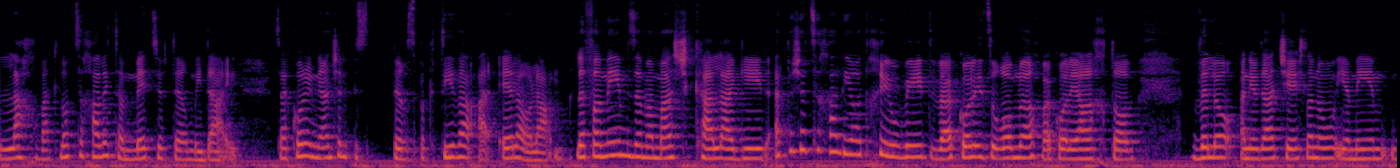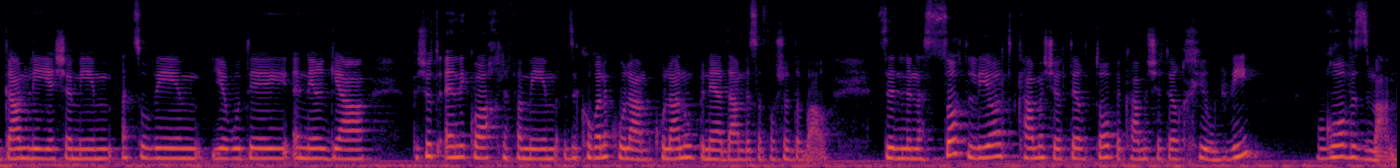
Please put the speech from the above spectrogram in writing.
לך ואת לא צריכה להתאמץ יותר מדי. זה הכל עניין של פרספקטיבה אל העולם. לפעמים זה ממש קל להגיד, את פשוט צריכה להיות חיובית והכל יזרום לך והכל יהיה לך טוב. ולא, אני יודעת שיש לנו ימים, גם לי יש ימים עצובים, ירודי אנרגיה, פשוט אין לי כוח לפעמים, זה קורה לכולם, כולנו בני אדם בסופו של דבר. זה לנסות להיות כמה שיותר טוב וכמה שיותר חיובי רוב הזמן.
